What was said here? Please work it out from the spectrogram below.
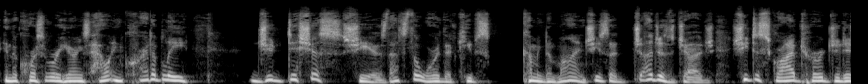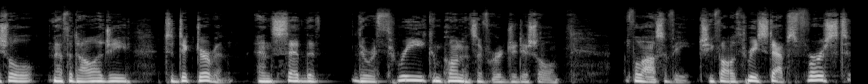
in the course of her hearings how incredibly judicious she is. That's the word that keeps coming to mind. She's a judge's judge. She described her judicial methodology to Dick Durbin and said that there were three components of her judicial philosophy. She followed three steps. First,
